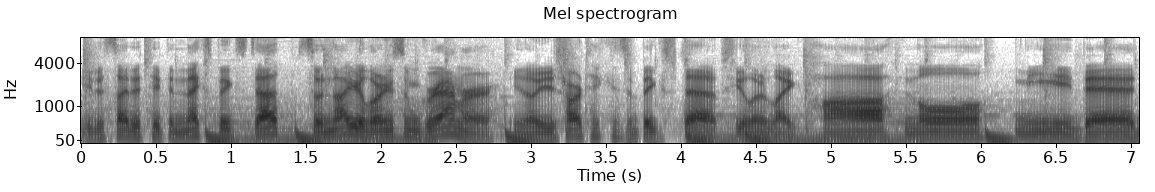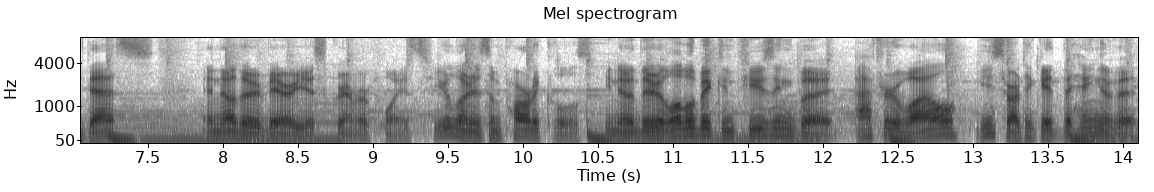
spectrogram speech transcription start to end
You decide to take the next big step, so now you're learning some grammar. You know, you start taking some big steps. You learn like ha, no, ni, de, des, and other various grammar points. You're learning some particles. You know, they're a little bit confusing, but after a while, you start to get the hang of it.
